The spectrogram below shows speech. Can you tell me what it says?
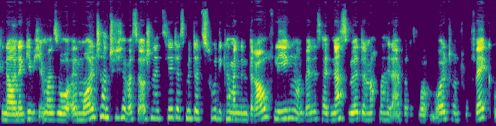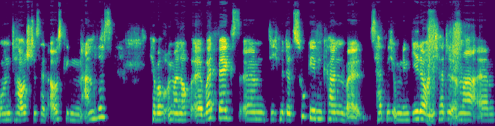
Genau, und dann gebe ich immer so äh, Molton-Tücher, was du auch schon erzählt hast, mit dazu. Die kann man dann drauflegen und wenn es halt nass wird, dann macht man halt einfach das Molton-Tuch weg und tauscht es halt aus gegen ein anderes. Ich habe auch immer noch äh, Wetbags, ähm, die ich mit dazugeben kann, weil es hat nicht unbedingt jeder. Und ich hatte immer ähm,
